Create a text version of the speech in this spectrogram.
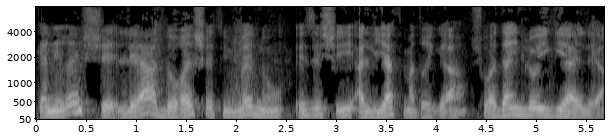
כנראה שלאה דורשת ממנו איזושהי עליית מדרגה שהוא עדיין לא הגיע אליה.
